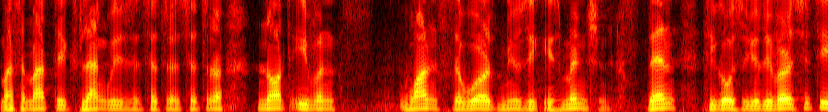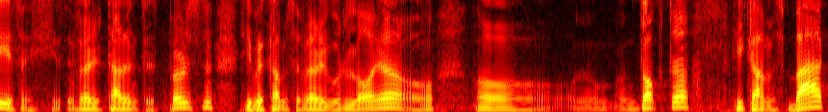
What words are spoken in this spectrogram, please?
mathematics languages etc etc not even once the word music is mentioned. Then he goes to university, he's a, he's a very talented person, he becomes a very good lawyer or, or doctor, he comes back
